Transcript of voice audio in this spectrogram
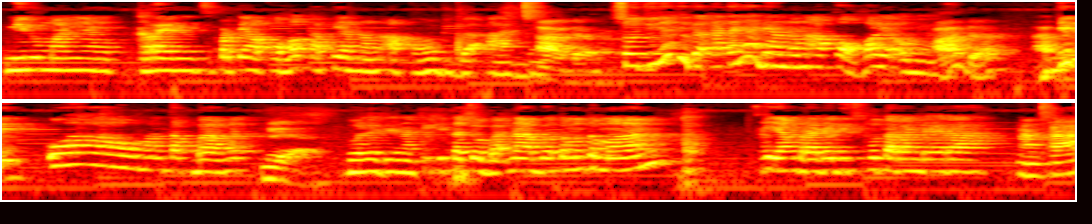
minuman yang keren seperti alkohol, tapi yang non alkohol juga ada. Ada. Sojunya juga katanya ada yang non alkohol ya om ya. Ada. Ada. Jadi wow mantap banget. Iya. Boleh deh nanti kita coba. Nah buat teman-teman yang berada di seputaran daerah Nangka,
